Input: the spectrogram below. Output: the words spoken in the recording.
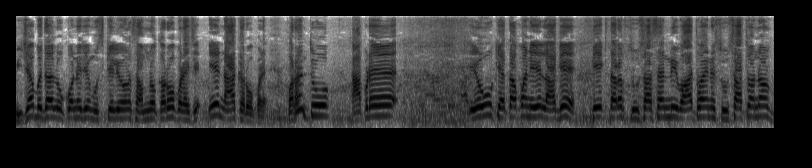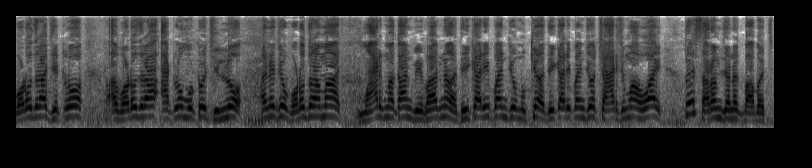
બીજા બધા લોકોને જે મુશ્કેલીઓનો સામનો કરવો પડે છે, એ ના કરવો પડે. પરંતુ આપણે એવું કહેતા પણ એ લાગે કે એક તરફ સુશાસનની વાત હોય ને સુશાસન વડોદરા જેટલો વડોદરા આટલો મોટો જિલ્લો અને જો વડોદરામાં જ માર્ગ મકાન વિભાગના અધિકારી પણ જો મુખ્ય અધિકારી પણ જો ચાર્જમાં હોય તો એ શરમજનક બાબત છે.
